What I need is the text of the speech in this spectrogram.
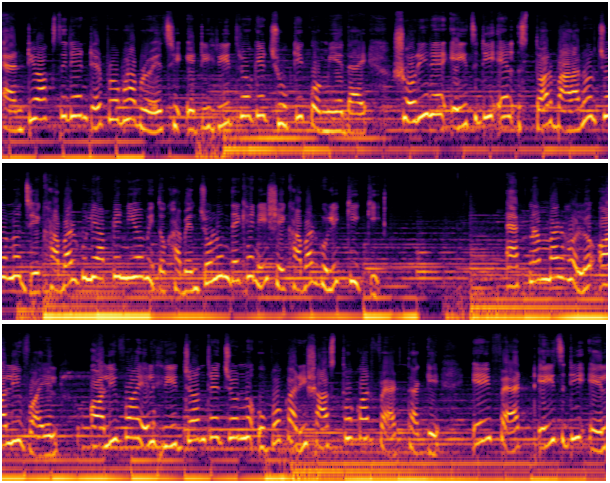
অ্যান্টিঅক্সিডেন্টের প্রভাব রয়েছে। এটি হৃদরোগের ঝুঁকি কমিয়ে দেয়। শরীরের এইচডিএল স্তর বাড়ানোর জন্য যে খাবারগুলি আপনি নিয়মিত খাবেন, চলুন দেখে নিই সেই খাবারগুলি কি কি। এক নাম্বার হলো অলিভ অয়েল। অলিভ অয়েল হৃদযন্ত্রের জন্য উপকারী স্বাস্থ্যকর ফ্যাট থাকে। এই ফ্যাট এইচডিএল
